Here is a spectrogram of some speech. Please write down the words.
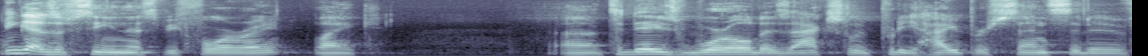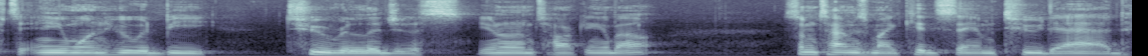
you guys have seen this before, right? Like uh, today's world is actually pretty hypersensitive to anyone who would be too religious. You know what I'm talking about? Sometimes my kids say I'm too dad.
